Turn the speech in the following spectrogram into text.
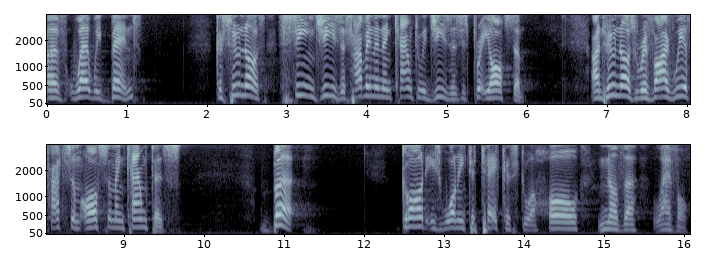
of where we've been. Because who knows, seeing Jesus, having an encounter with Jesus is pretty awesome. And who knows, revive, we have had some awesome encounters. But God is wanting to take us to a whole nother level.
